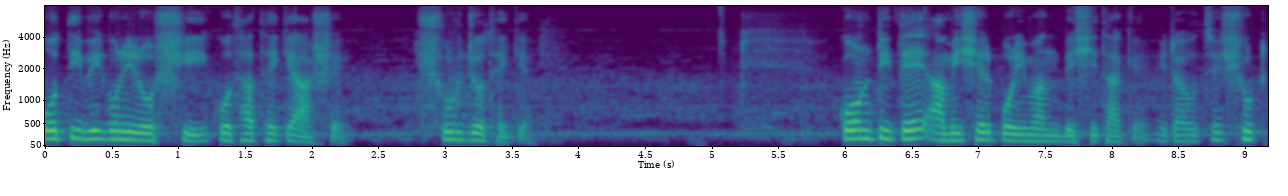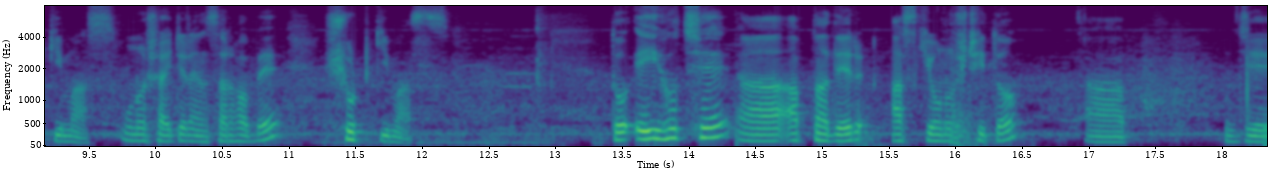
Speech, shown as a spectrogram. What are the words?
অতিবেগুনি রশ্মি কোথা থেকে আসে? সূর্য থেকে। কোনটিতে আমিষের পরিমাণ বেশি থাকে? এটা হচ্ছে শুটকি মাছ। উনষাটের অ্যান্সার হবে শুটকি মাছ। তো এই হচ্ছে আপনাদের আজকে অনুষ্ঠিত যে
